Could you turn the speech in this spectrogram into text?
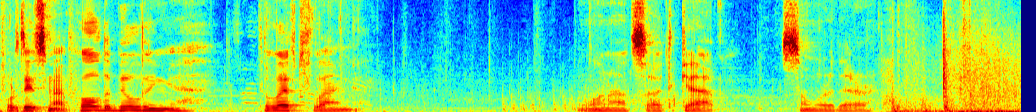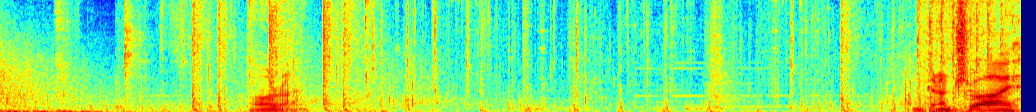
For this map, hold the building, the left flank. One outside the gap, somewhere there. Alright. I'm gonna try.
